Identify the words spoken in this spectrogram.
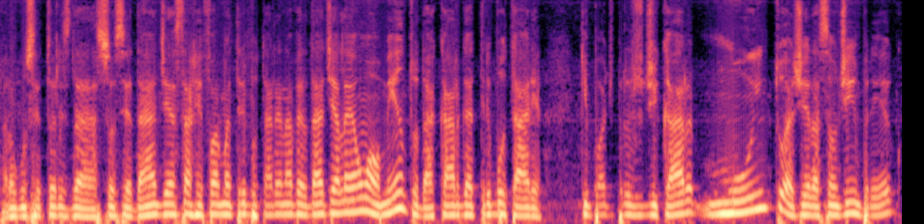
para alguns setores da sociedade, essa reforma tributária, na verdade, ela é um aumento da carga tributária, que pode prejudicar muito a geração de emprego,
